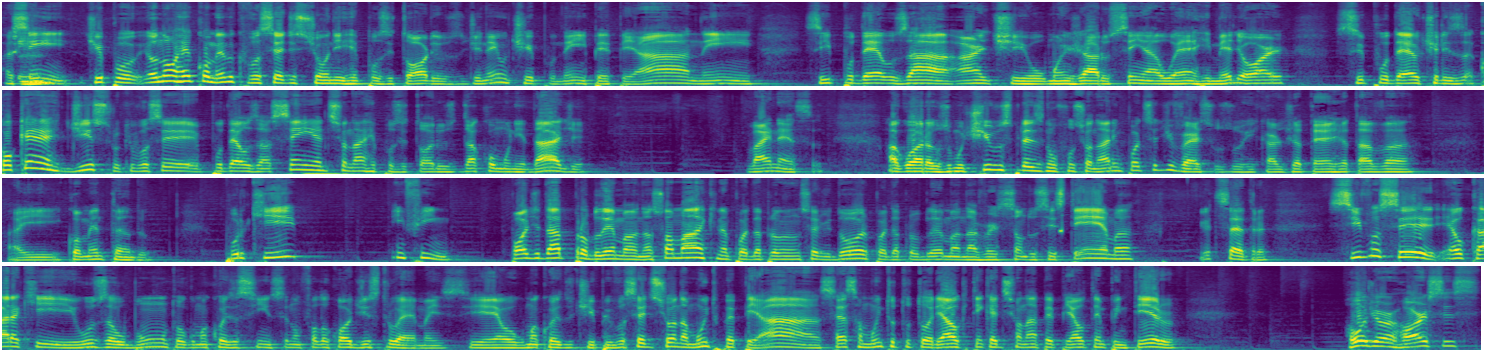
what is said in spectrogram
Assim, Sim. tipo, eu não recomendo que você adicione repositórios de nenhum tipo, nem PPA, nem se puder usar arte ou manjaro sem a UR melhor. Se puder utilizar qualquer distro que você puder usar sem adicionar repositórios da comunidade, vai nessa. Agora, os motivos para eles não funcionarem podem ser diversos. O Ricardo já até já estava aí comentando. Porque, enfim, pode dar problema na sua máquina, pode dar problema no servidor, pode dar problema na versão do sistema, etc. Se você é o cara que usa Ubuntu, alguma coisa assim, você não falou qual distro é, mas se é alguma coisa do tipo, e você adiciona muito PPA, acessa muito tutorial que tem que adicionar PPA o tempo inteiro, hold your horses,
